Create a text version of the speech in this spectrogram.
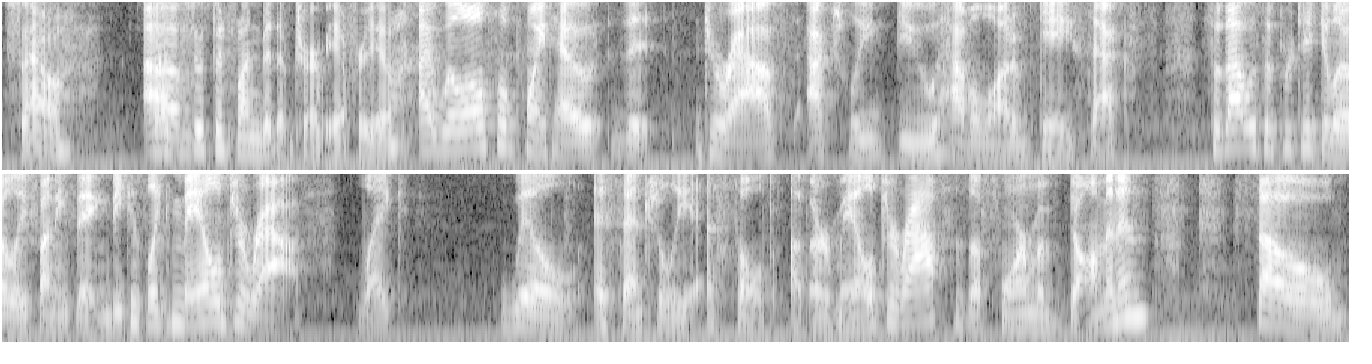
So that's just a fun bit of trivia for you. I will also point out that giraffes actually do have a lot of gay sex. So that was a particularly funny thing because like male giraffes like will essentially assault other male giraffes as a form of dominance. So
